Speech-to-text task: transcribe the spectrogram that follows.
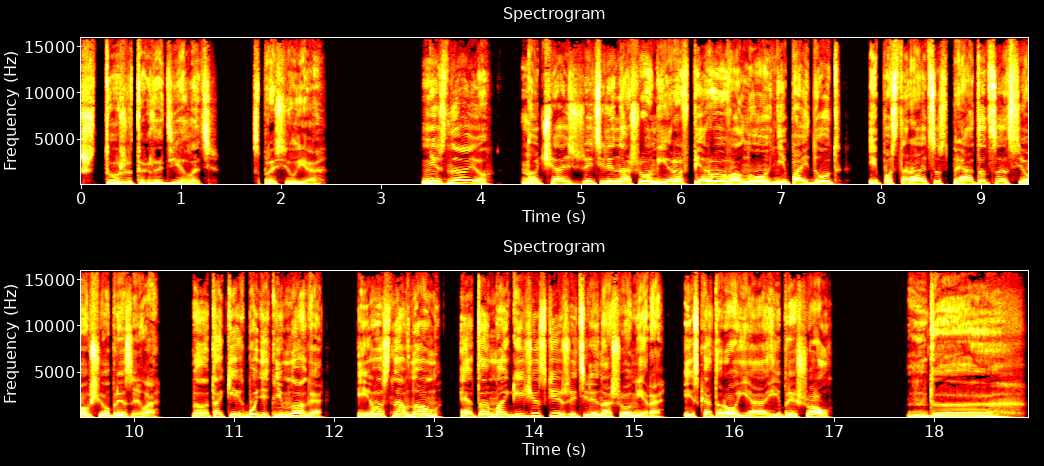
«Что же тогда делать?» — спросил я. «Не знаю, но часть жителей нашего мира в первую волну не пойдут и постараются спрятаться от всеобщего призыва. Но таких будет немного, и в основном это магические жители нашего мира, из которого я и пришел». «Да,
